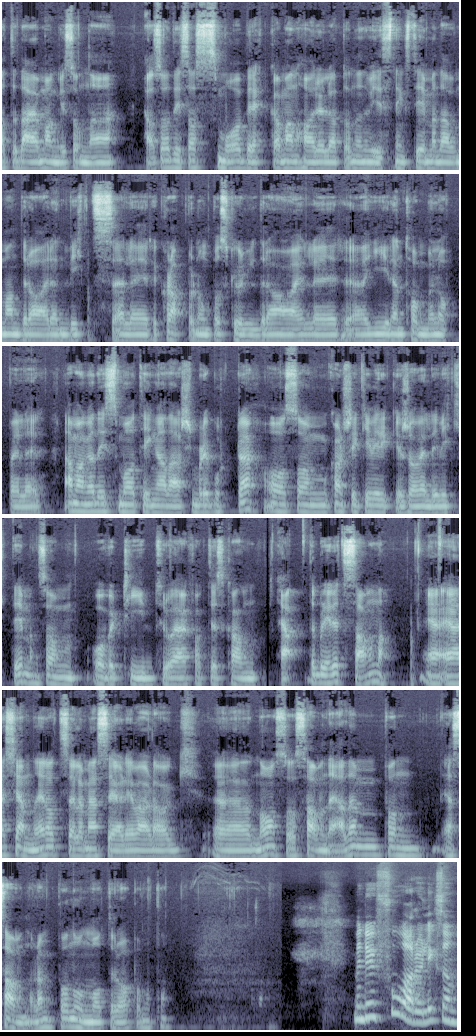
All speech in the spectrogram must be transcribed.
At det er mange sånne altså disse små brekka man har i løpet av en undervisningstime, der man drar en vits eller klapper noen på skuldra eller eh, gir en tommel opp eller Det er mange av de små tinga der som blir borte, og som kanskje ikke virker så veldig viktig, men som over tid tror jeg faktisk kan Ja, det blir et savn, da. Jeg, jeg kjenner at selv om jeg ser dem hver dag uh, nå, så savner jeg dem på Jeg savner dem på noen måter òg, på en måte. Men du, får du liksom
